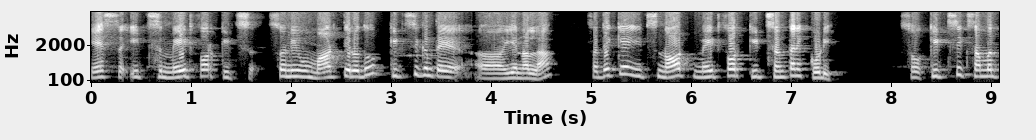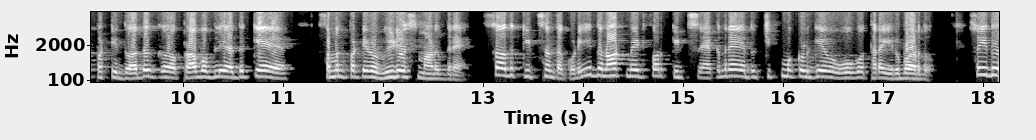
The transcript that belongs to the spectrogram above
yes it's made for kids so ನೀವು ಮಾಡ್ತಿರೋದು ಕಿಡ್ಸಿಗಂತ ಏನಲ್ಲ. ಸದ್ಯಕ್ಕೆ it's not made for kids ಅಂತಾನೆ ಕೊಡಿ. ಸೊ ಕಿಡ್ಸಿಗೆ ಸಂಬಂಧಪಟ್ಟಿದ್ದು, ಅದಕ್ಕೆ ಪ್ರಾಬಬ್ಲಿ ಅದಕ್ಕೆ ಸಂಬಂಧಪಟ್ಟಿರೋ ವಿಡಿಯೋಸ್ ಮಾಡಿದ್ರೆ ಸೊ ಅದು ಕಿಡ್ಸ್ ಅಂತ ಕೊಡಿ. ಇದು ನಾಟ್ ಮೇಡ್ ಫಾರ್ ಕಿಡ್ಸ್ ಯಾಕಂದ್ರೆ ಇದು ಚಿಕ್ಕ ಮಕ್ಕಳಿಗೆ ಹೋಗೋ ತರ ಇರಬಾರ್ದು. ಸೊ ಇದು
